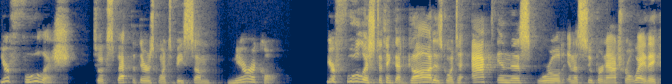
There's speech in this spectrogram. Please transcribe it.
you're foolish to expect that there is going to be some miracle. You're foolish to think that God is going to act in this world in a supernatural way. They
